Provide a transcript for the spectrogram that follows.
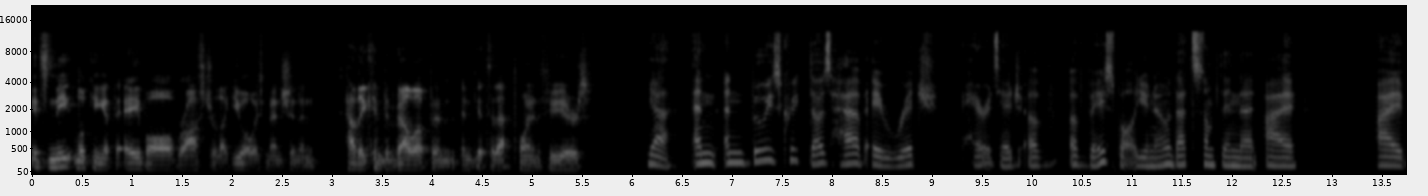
it's neat looking at the A ball roster, like you always mention, and how they can develop and and get to that point in a few years. Yeah, and and Buies Creek does have a rich heritage of of baseball. You know, that's something that I I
